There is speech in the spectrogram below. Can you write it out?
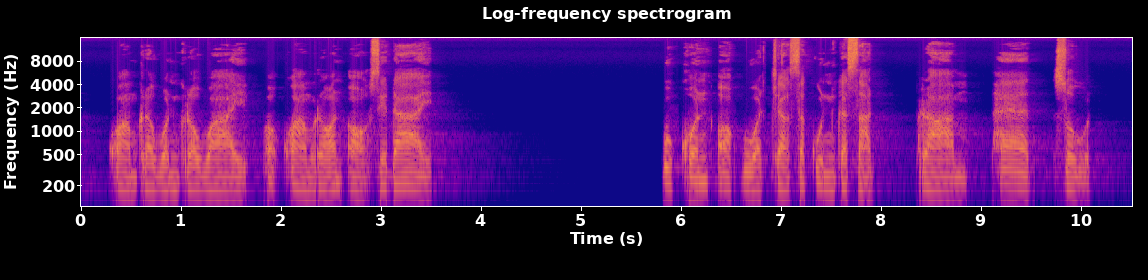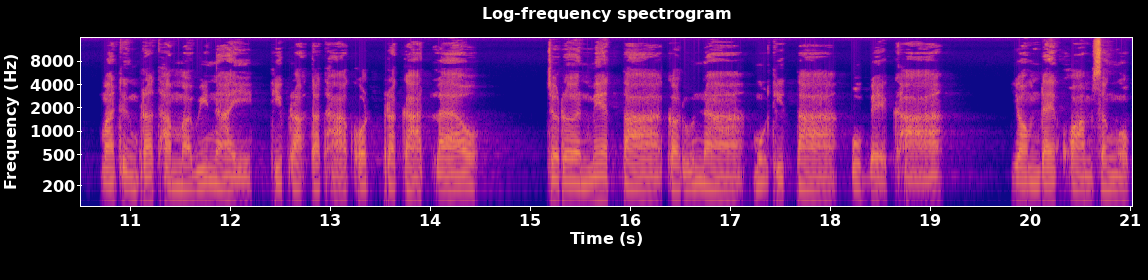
ำความกระวนกระวายเพราะความร้อนออกเสียได้ บุคคลออกบวชจากสกุลกษัตริย์ พราหมณ์ แพทย์ สูตร มาถึงพระธรรมวินัยที่พระตถาคตประกาศแล้ว เจริญเมตตา กรุณา มุทิตา อุเบกขา ย่อมได้ความสงบ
